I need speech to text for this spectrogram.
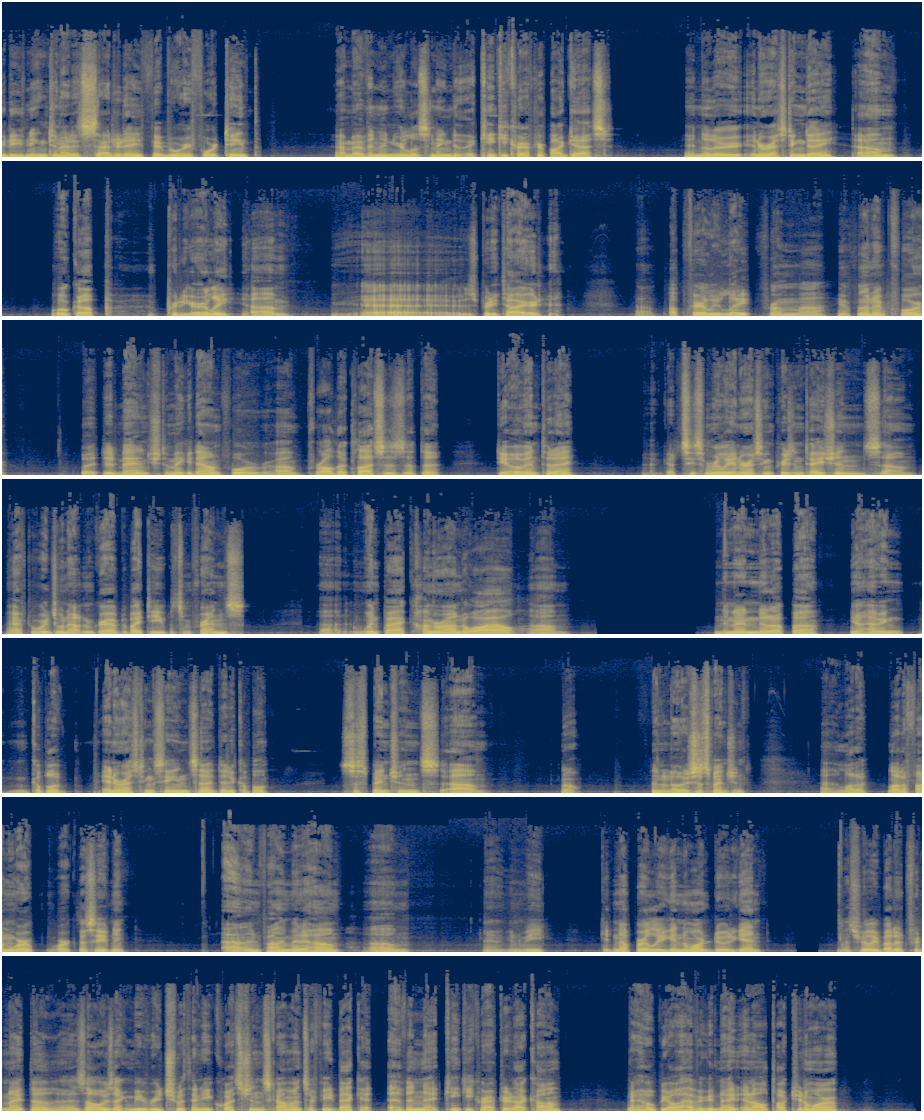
Good evening. Tonight is Saturday, February 14th. I'm Evan, and you're listening to the Kinky Crafter Podcast. Another interesting day. Um, woke up pretty early. Um, uh, was pretty tired. Uh, up fairly late from uh, you know from the night before, but did manage to make it down for um, for all the classes at the DO event today. I got to see some really interesting presentations. Um, afterwards, went out and grabbed a bite to eat with some friends. Uh, went back, hung around a while, um, and ended up, uh, you know, having a couple of interesting scenes. I did a couple suspensions. Um, well, then another suspension. Uh, a lot of a lot of fun work work this evening, and then finally made it home. Um, yeah, I'm gonna be getting up early again tomorrow to do it again. That's really about it for tonight, though. As always, I can be reached with any questions, comments, or feedback at evan at kinkycrafter.com. And I hope you all have a good night, and I'll talk to you tomorrow.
